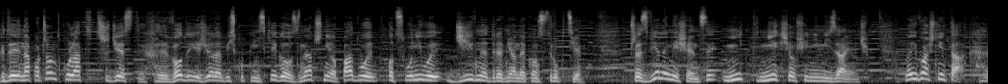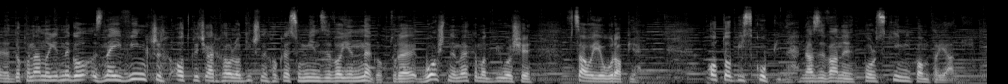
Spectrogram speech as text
Gdy na początku lat 30. wody jeziora Biskupińskiego znacznie opadły, odsłoniły dziwne drewniane konstrukcje. Przez wiele miesięcy nikt nie chciał się nimi zająć. No i właśnie tak dokonano jednego z największych odkryć archeologicznych okresu międzywojennego, które głośnym echem odbiło się w całej Europie. Oto Biskupin, nazywany polskimi Pompejami.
